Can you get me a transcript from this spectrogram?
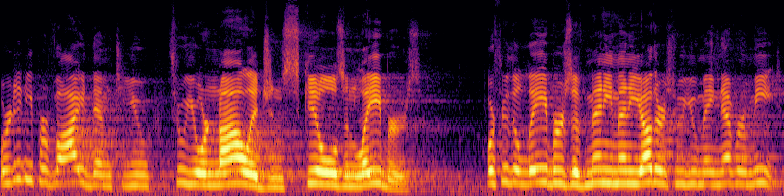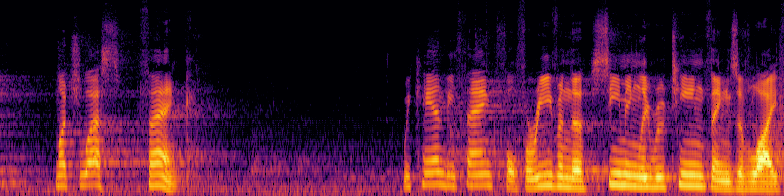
Or did He provide them to you through your knowledge and skills and labors? Or through the labors of many, many others who you may never meet much less thank. We can be thankful for even the seemingly routine things of life.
